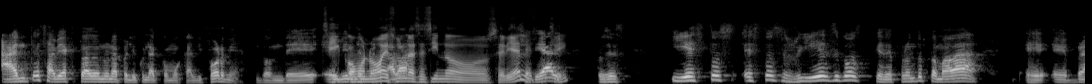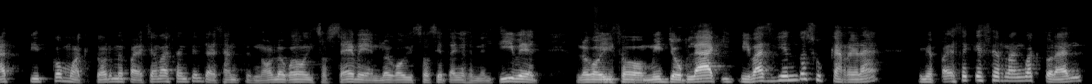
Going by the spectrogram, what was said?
antes había actuado en una película como California, donde Sí, él cómo no, es un asesino serial. serial. sí. Entonces, y estos, estos riesgos que de pronto tomaba eh, eh, Brad Pitt como actor me parecían bastante interesantes, ¿no? Luego hizo Seven, luego hizo Siete años en el Tíbet, luego Sí. hizo Meet Joe Black, y, y vas viendo su carrera y me parece que ese rango actoral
